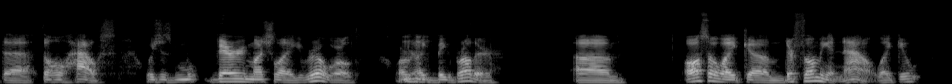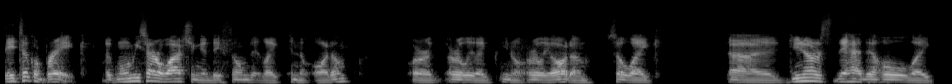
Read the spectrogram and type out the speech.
the, the whole house, which is m- very much like Real World or Mhm. like Big Brother. Um, also like um, they're filming it now. Like it, they took a break. Like when we started watching it, they filmed it like in the autumn or early like you know early autumn. So like uh, do you notice they had the whole like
